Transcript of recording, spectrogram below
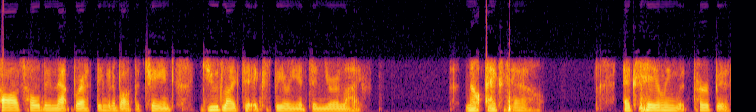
Pause holding that breath, thinking about the change you'd like to experience in your life. Now exhale. Exhaling with purpose,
